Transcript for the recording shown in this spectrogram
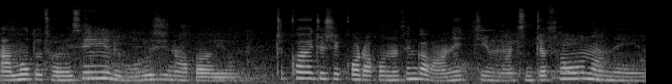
아무도 저의 생일을 모르시나 봐요. 축하해 주실 거라고는 생각 안 했지만 진짜 서운하네요.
